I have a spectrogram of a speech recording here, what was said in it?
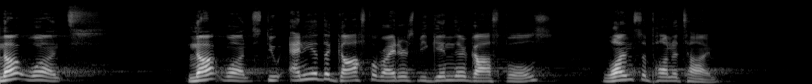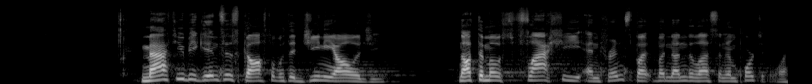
Not once, not once do any of the gospel writers begin their gospels once upon a time. Matthew begins his gospel with a genealogy. Not the most flashy entrance, but, but nonetheless an important one.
